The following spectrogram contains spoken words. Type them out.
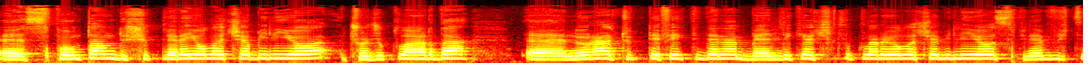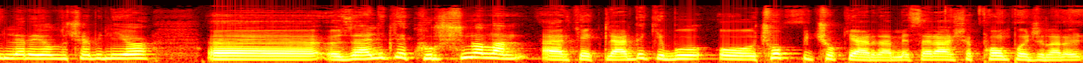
e, spontan düşüklere yol açabiliyor. Çocuklarda e, nöral tüp defekti denen beldeki açıklıklara yol açabiliyor, spinavifitillere yol açabiliyor. Ee, özellikle kurşun alan erkeklerde ki bu o çok birçok yerden mesela işte pompacılar e,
